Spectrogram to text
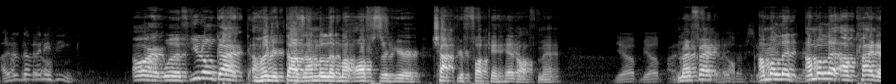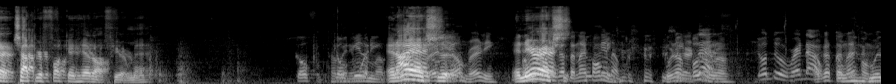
I don't have anything. All right. Well, if you don't got a hundred thousand, I'm gonna let my officer here chop your fucking head off, man. Yep. Yep. Matter of fact, I'm gonna let I'm gonna let Al Qaeda chop your fucking head off here, man. Go, for, go get him. And I actually, I'm ready. and they're I actually, got the knife on me. We're not fucking around. Go do it right now. I got the knife on me.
